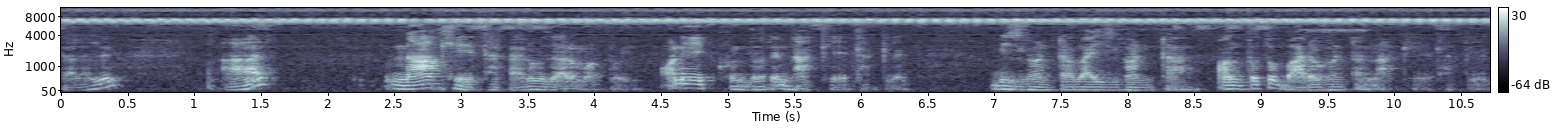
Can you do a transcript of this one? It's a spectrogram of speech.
চালালেন, আর না খেয়ে থাকা রোজার মতোই। অনেকক্ষণ ধরে না খেয়ে থাকলেন। বিশ ঘণ্টা, বাইশ ঘণ্টা, অন্তত বারো ঘণ্টা না খেয়ে থাকলেন।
